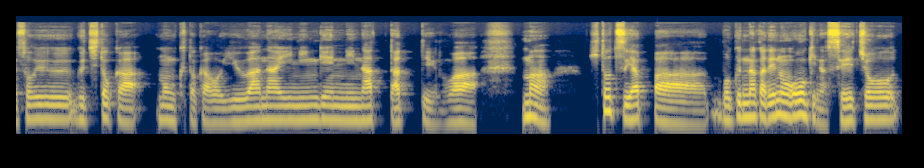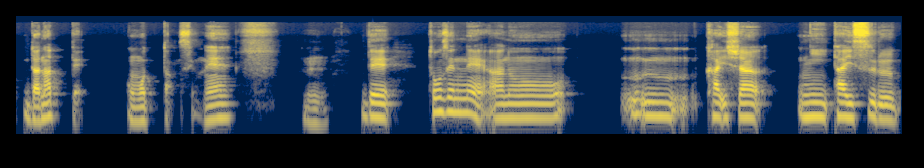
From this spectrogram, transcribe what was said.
ん、そういう愚痴とか文句とかを言わない人間になったっていうのは、まあ、一つやっぱ僕の中での大きな成長だなって思ったんですよね。うん。で、当然ね、あの、うん、会社に対する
